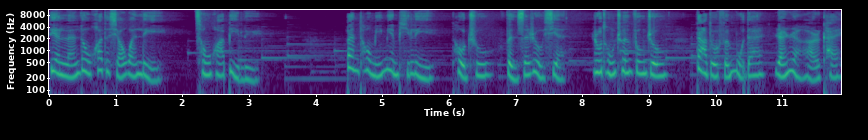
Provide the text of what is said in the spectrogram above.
靛蓝镂花的小碗里，葱花碧绿。半透明面皮里透出粉色肉馅，如同春风中大朵粉牡丹冉冉而开，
